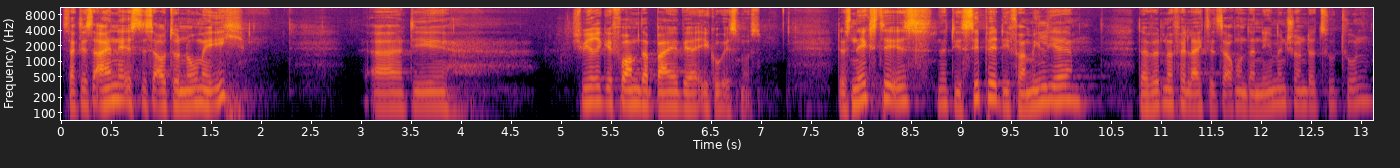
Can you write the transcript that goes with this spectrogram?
Ich sage, das eine ist das autonome Ich. Äh, die schwierige Form dabei wäre Egoismus. Das nächste ist ne, die Sippe, die Familie. Da würde man vielleicht jetzt auch Unternehmen schon dazu tun.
